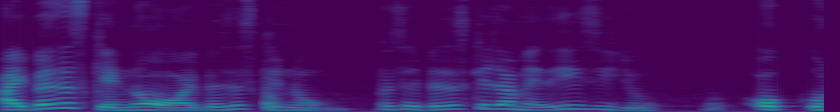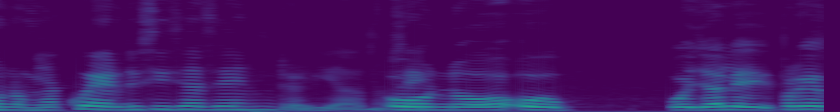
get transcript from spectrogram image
Hay veces que no, hay veces que no. Pues hay veces que ella me dice y yo, o, o no me acuerdo y sí se hace en realidad, no O sé. no, o, o ella le, porque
